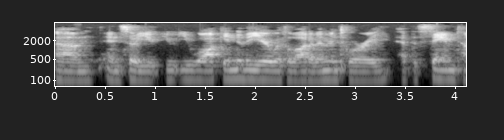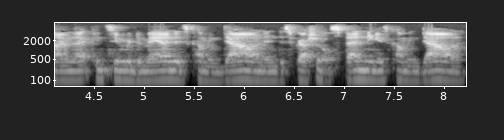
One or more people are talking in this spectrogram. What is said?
Um, and so you, you, you walk into the year with a lot of inventory at the same time that consumer demand is coming down and discretional spending is coming down.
